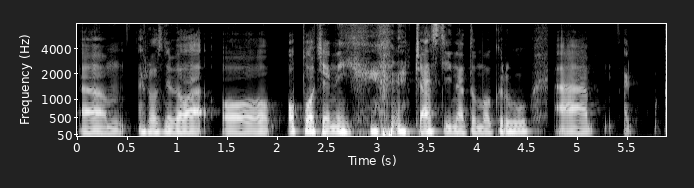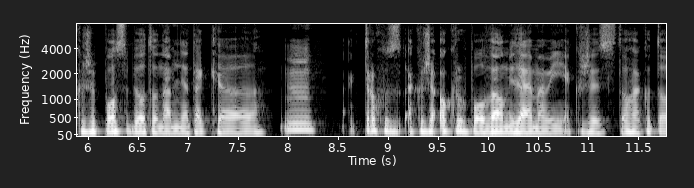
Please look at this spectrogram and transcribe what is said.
Um, hrozne veľa o oplotených častí na tom okruhu a akože pôsobilo to na mňa tak uh, mm, trochu, akože okruh bol veľmi zaujímavý, akože z toho, ako to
